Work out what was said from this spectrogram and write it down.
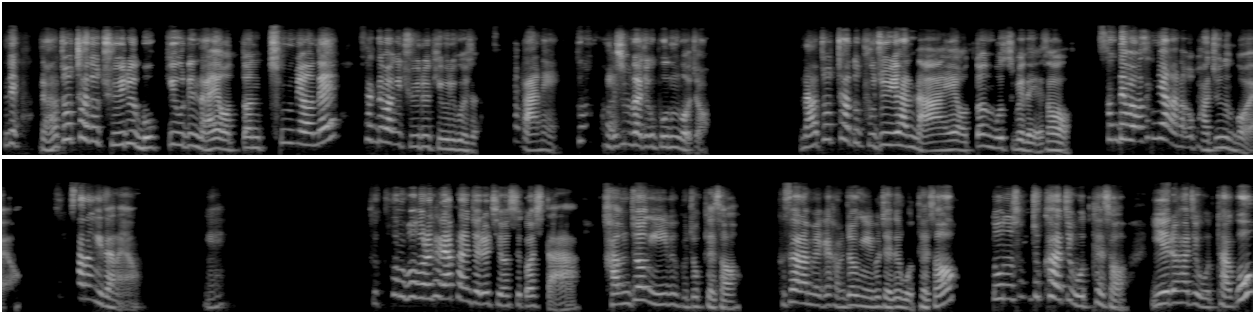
근데 나조차도 주의를 못 기울인 나의 어떤 측면에 상대방이 주의를 기울이고 있어요. 생각 안 해. 그럼 관심을 가지고 보는 거죠. 나조차도 부주의한 나의 어떤 모습에 대해서 상대방은 생략 안 하고 봐주는 거예요. 사랑이잖아요. 예. 그큰 부분을 생략하는 죄를 지었을 것이다. 감정이입이 부족해서 그 사람에게 감정이입을 제대로 못해서 또는 성숙하지 못해서 이해를 하지 못하고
